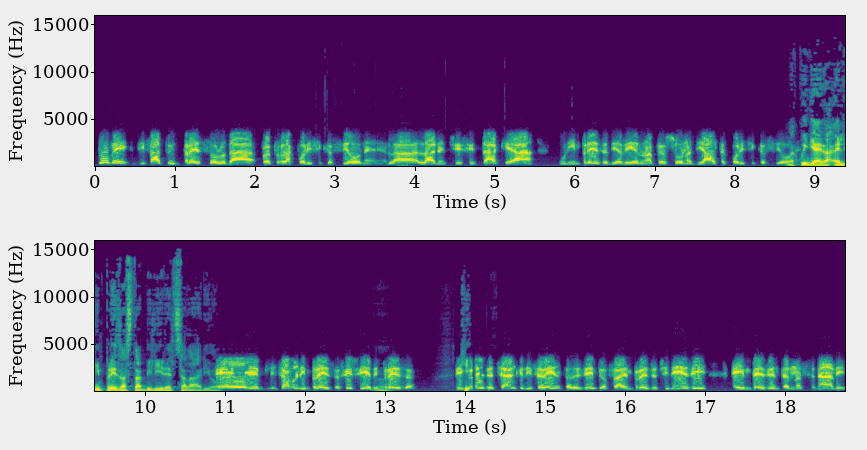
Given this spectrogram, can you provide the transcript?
dove di fatto il prezzo lo dà proprio la qualificazione, la, la necessità che ha un'impresa di avere una persona di alta qualificazione. Ma quindi è, la, è l'impresa a stabilire il salario? È, diciamo l'impresa, sì sì è l'impresa. L'impresa, c'è anche differenza ad esempio fra imprese cinesi e imprese internazionali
